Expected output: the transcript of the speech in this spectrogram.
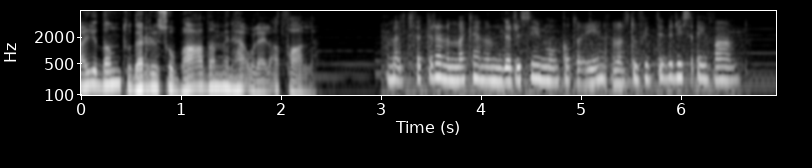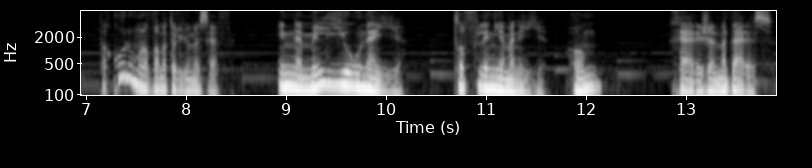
أيضا تدرس بعضا من هؤلاء الأطفال. عملت فترة لما كان المدرسين منقطعين. عملت في التدريس أيضا. تقول منظمة اليونيسف إن مليوني طفل يمني هم خارج المدارس.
